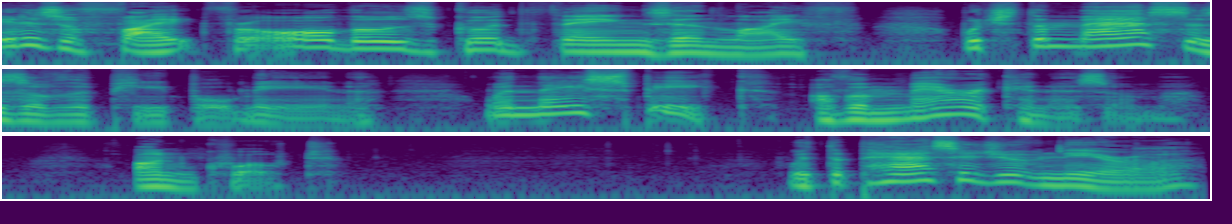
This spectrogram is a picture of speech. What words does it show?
It is a fight for all those good things in life which the masses of the people mean when they speak of Americanism. Unquote. With the passage of NIRA,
